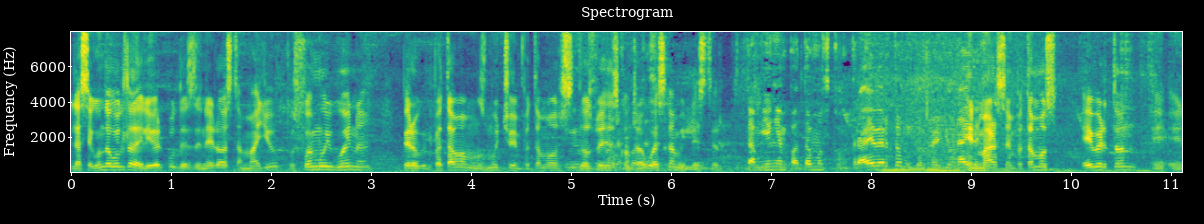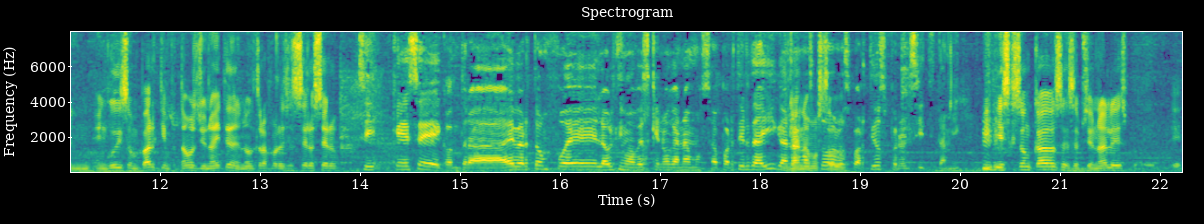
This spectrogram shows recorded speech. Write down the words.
la segunda vuelta de Liverpool desde enero hasta mayo, pues fue muy buena, pero empatábamos mucho, empatamos dos veces contra West Ham y Leicester. También empatamos contra Everton y contra el United. En marzo empatamos Everton en, en Goodison Park y empatamos United en Old Trafford, ese 0-0. Sí, que ese contra Everton fue la última vez que no ganamos. A partir de ahí ganamos, todos los partidos, pero el City también. Y es que son casos excepcionales. Eh,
